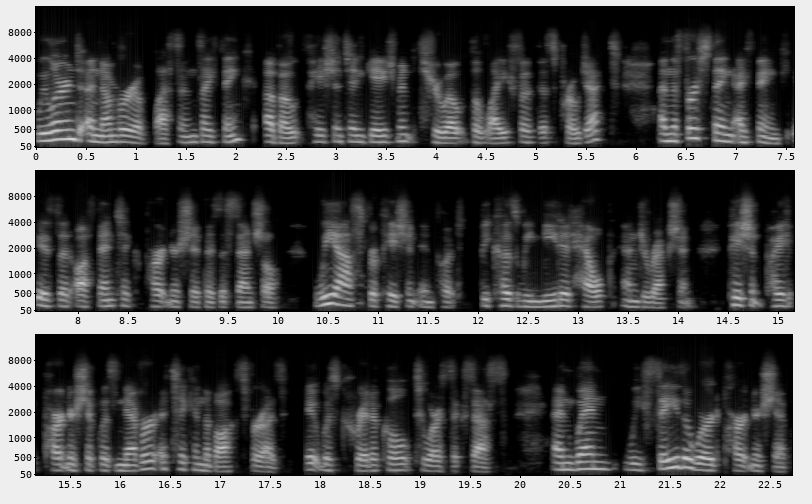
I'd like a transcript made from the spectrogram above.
We learned a number of lessons, I think, about patient engagement throughout the life of this project. And the first thing I think is that authentic partnership is essential. We asked for patient input because we needed help and direction. Patient partnership was never a tick in the box for us. It was critical to our success. And when we say the word partnership,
